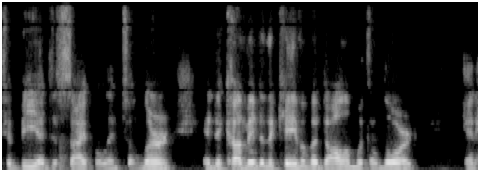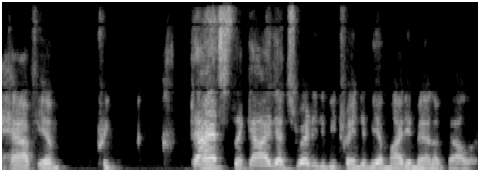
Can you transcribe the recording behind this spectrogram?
to be a disciple and to learn and to come into the cave of Adullam with the Lord and have him. Pre- that's the guy that's ready to be trained to be a mighty man of valor.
